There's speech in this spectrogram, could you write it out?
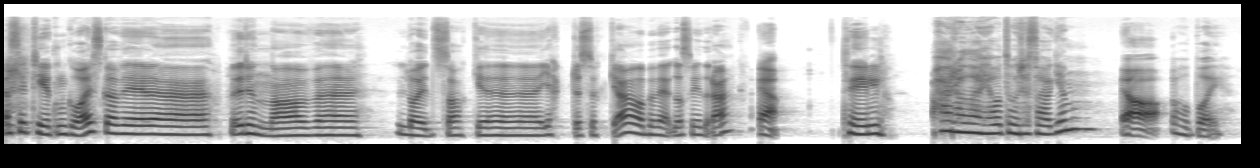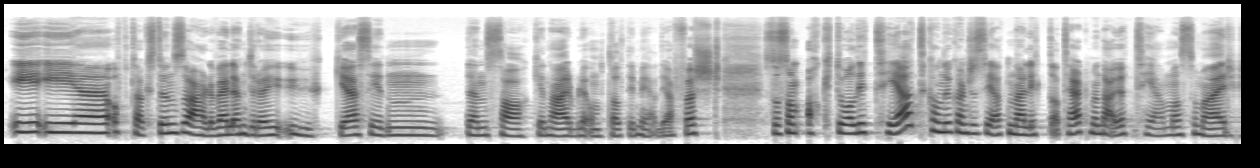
Jeg ser tiden går. Skal vi eh, runde av uh, Lloyd-saken, hjertesukket, og bevege oss videre? ja. Til Harald Eia og Tore Sagen. Ja. Oh boy. I, i eh, opptaksstund så er det vel en drøy uke siden den saken her ble omtalt i media først. Så som aktualitet kan du kanskje si at den er litt datert, men det er jo et tema som er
